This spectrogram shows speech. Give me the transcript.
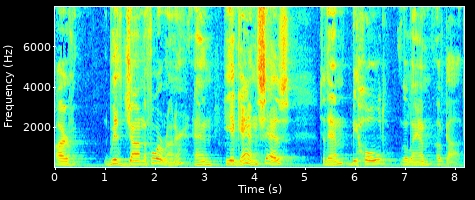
are with John the forerunner, and he again says to them, Behold the Lamb of God.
